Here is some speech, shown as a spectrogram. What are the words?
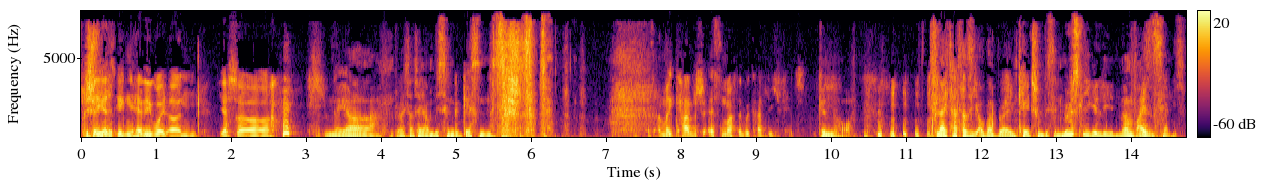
Tritt er jetzt gegen Heavyweight an? Yes, sir. Naja, vielleicht hat er ja ein bisschen gegessen in der Zwischenzeit. Amerikanische Essen macht er bekanntlich fett. Genau. vielleicht hat er sich auch bei Brian Cage ein bisschen Müsli geliehen, man weiß es ja nicht.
